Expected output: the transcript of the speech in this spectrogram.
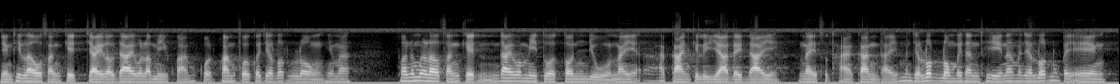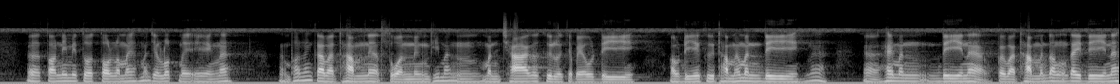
อย่างที่เราสังเกตใจเราได้ว่าเรามีความโกรธความโกรธก็จะลดลงใช่ไหมเพราะนั้นเมื่อเราสังเกตได้ว่ามีตัวตนอยู่ในอาการกิริยาใด ๆ ในสถานการณ์ใด มันจะลดลงไปทันทีนะมันจะลดลงไปเองเออตอนนี้มีตัวตนแล้วไหมมันจะลดไปเองนะเพราะนั้นการปฏิธรรมเนี่ยส่วนหนึ่งที่มันมันช้าก็คือเราจะไปเอาดี เอาดีก็คือทำให้มันดีนะ ให้มันดีนะปฏิบัติธรรมมันต้องได้ดีนะ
